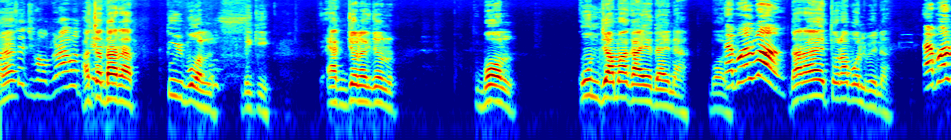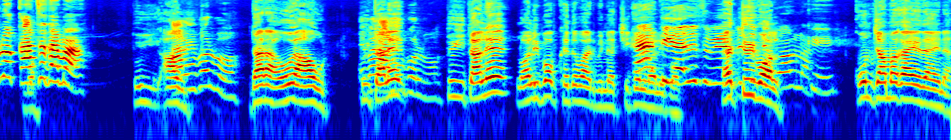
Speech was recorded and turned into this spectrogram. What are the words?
হ্যাঁ? ঝগড়া হচ্ছে? আচ্ছা দাঁড়া তুই বল দেখি। একজন একজন বল কোন জামা গায়ে দেয় না? বল। হ্যাঁ বলব? দাঁড়া তোরা বলবি না। হ্যাঁ বলব কাঁচা জামা? তুই আউট বলব? দাঁড়া ও আউট তুই তাহলে তুই তাহলে ললিপপ খেতে পারবি না চিকেন হ্যাঁ ললিপপ হ্যাঁ, তুই বল কোন জামা গায়ে দেয় না?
